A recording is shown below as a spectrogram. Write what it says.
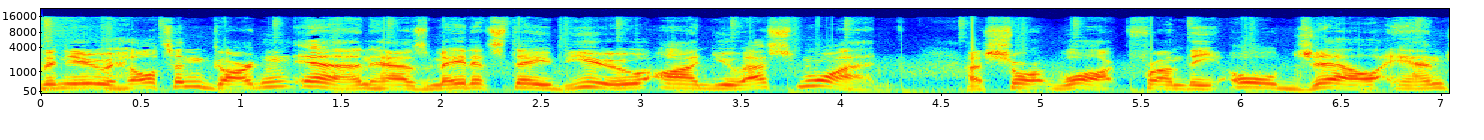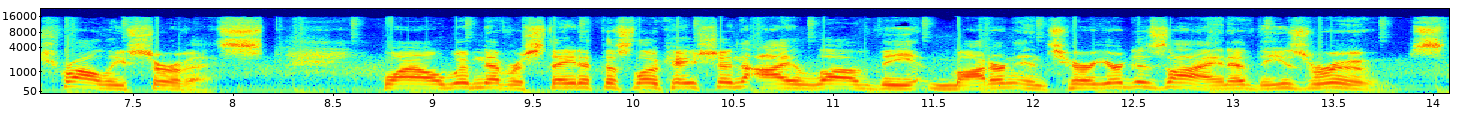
The new Hilton Garden Inn has made its debut on US 1, a short walk from the old jail and trolley service. While we've never stayed at this location, I love the modern interior design of these rooms.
